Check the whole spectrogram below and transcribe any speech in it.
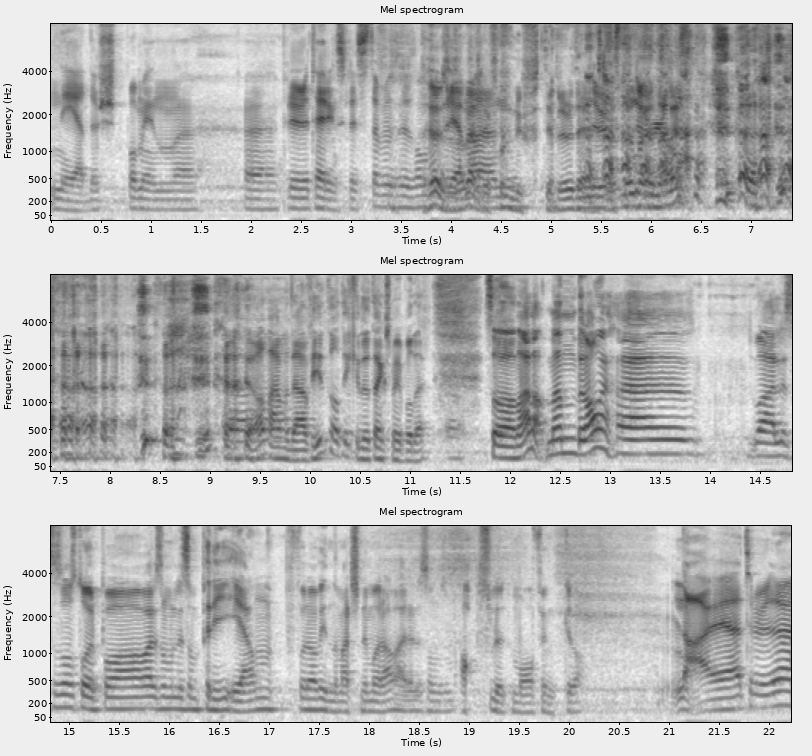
nederst på min eh, prioriteringsliste. For å si sånn. Det høres ut som en veldig fornuftig prioriteringsliste. ja, nei, men Det er fint at ikke du tenker så mye på det. Så nei da, men bra, det. Eh, Hva er det liksom som står på Hva er liksom, liksom pri én for å vinne matchen i morgen? Hva er det liksom som absolutt må funke da? Nei, jeg tror det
